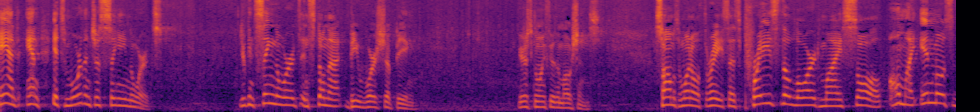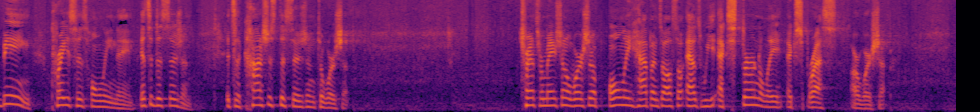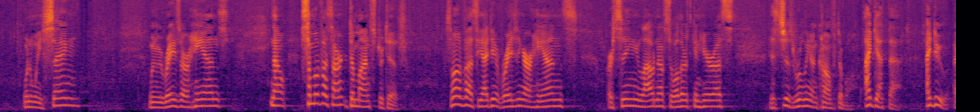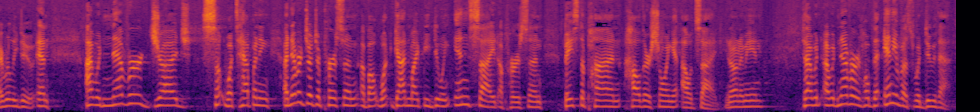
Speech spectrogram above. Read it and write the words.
And, and it's more than just singing the words. You can sing the words and still not be worshiping. You're just going through the motions. Psalms 103 says, Praise the Lord, my soul, all my inmost being, praise his holy name. It's a decision, it's a conscious decision to worship. Transformational worship only happens also as we externally express our worship. When we sing, when we raise our hands. Now, some of us aren't demonstrative. Some of us, the idea of raising our hands or singing loud enough so others can hear us, it's just really uncomfortable. I get that. I do. I really do. And I would never judge what's happening. I never judge a person about what God might be doing inside a person based upon how they're showing it outside. You know what I mean? I would, I would never hope that any of us would do that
